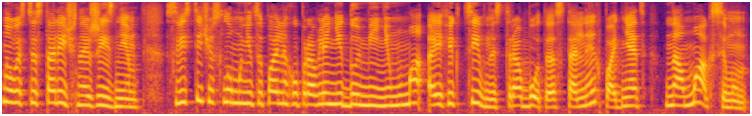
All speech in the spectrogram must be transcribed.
Новости столичной жизни. Свести число муниципальных управлений до минимума, а эффективность работы остальных поднять на максимум.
